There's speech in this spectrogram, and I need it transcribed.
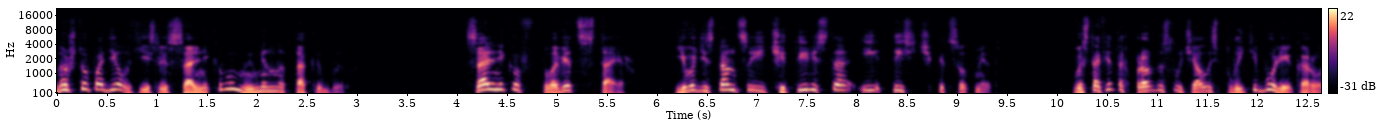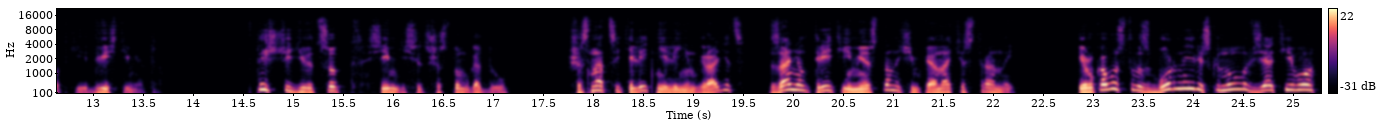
Но что поделать, если с Сальниковым именно так и было. Сальников – пловец стайр. Его дистанции 400 и 1500 метров. В эстафетах, правда, случалось плыть и более короткие – 200 метров. В 1976 году 16-летний ленинградец занял третье место на чемпионате страны, и руководство сборной рискнуло взять его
